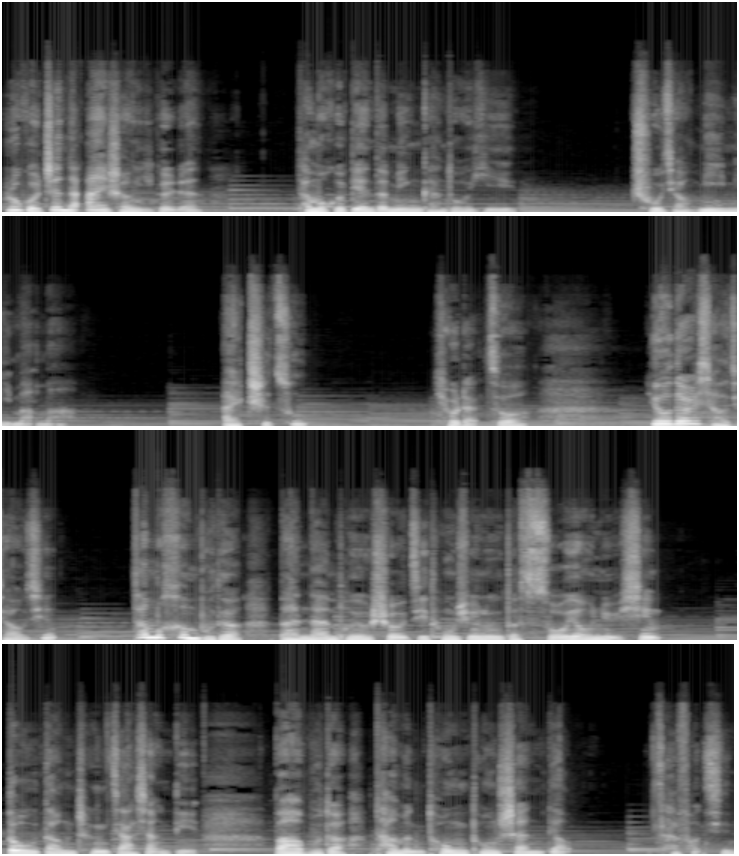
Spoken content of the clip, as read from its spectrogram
如果真的爱上一个人，他们会变得敏感多疑，触角密密麻麻，爱吃醋，有点作，有点小矫情。他们恨不得把男朋友手机通讯录的所有女性都当成假想敌，巴不得他们通通删掉才放心。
